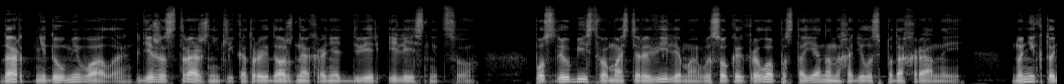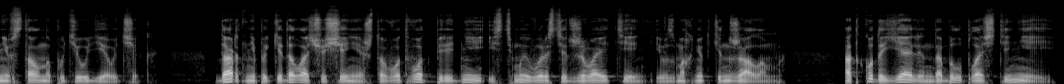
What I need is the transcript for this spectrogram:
Дарт недоумевала, где же стражники, которые должны охранять дверь и лестницу. После убийства мастера Вильяма высокое крыло постоянно находилось под охраной, но никто не встал на пути у девочек. Дарт не покидал ощущение, что вот-вот перед ней из тьмы вырастет живая тень и взмахнет кинжалом. Откуда Яйлен добыл плащ теней?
